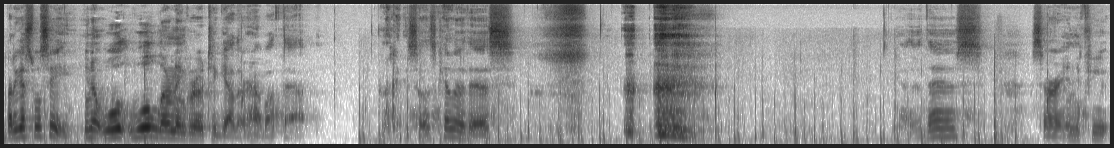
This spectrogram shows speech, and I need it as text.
But I guess we'll see. You know, we'll, we'll learn and grow together. How about that? Okay, so let's gather this. gather this. Sorry, and if you,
